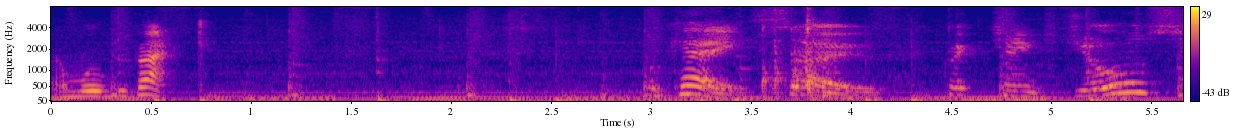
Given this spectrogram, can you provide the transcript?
and we'll be back. Okay, so quick change jaws.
